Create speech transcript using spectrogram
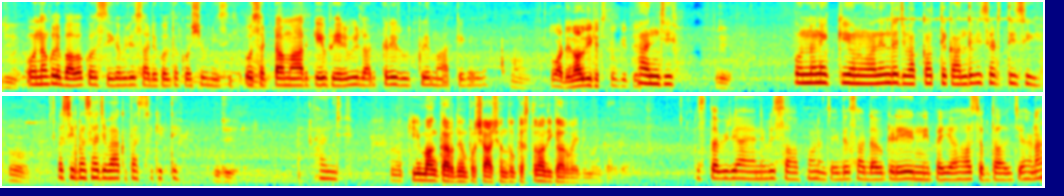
ਜੀ। ਉਹਨਾਂ ਕੋਲੇ ਬਾਵਾ ਕੁਛ ਸੀਗਾ ਵੀਰੇ ਸਾਡੇ ਕੋਲ ਤਾਂ ਕੁਛ ਵੀ ਨਹੀਂ ਸੀ। ਉਹ ਸੱਟਾ ਮਾਰ ਕੇ ਫਿਰ ਵੀ ਲੜਕੜੇ ਰੁਕੜੇ ਮਾਰ ਕੇ ਗਏ ਆ। ਤੁਹਾਡੇ ਨਾਲ ਵੀ ਖਿੱਚਤੂ ਕੀਤੇ? ਹਾਂਜੀ। ਜੀ। ਉਹਨਾਂ ਨੇ ਕਿਉਂ ਨੂੰ ਆਂਦੇ ਹੁੰਦੇ ਜਵਾਕਾਂ ਉੱਤੇ ਕੰਧ ਵੀ ਸਿੱਟਤੀ ਸੀ। ਹੂੰ। ਅਸੀਂ ਮਸਾ ਜਵਾਕ ਪਾਸੇ ਕੀਤੇ। ਜੀ। ਹਾਂਜੀ। ਅਹ ਕੀ ਮੰਗ ਕਰਦੇ ਹੋ ਪ੍ਰਸ਼ਾਸਨ ਤੋਂ? ਕਿਸ ਤਰ੍ਹਾਂ ਦੀ ਕਾਰਵਾਈ ਦੀ ਮੰਗ ਕਰਦੇ ਹੋ? ਇਸ ਦਾ ਵੀ ਆਇਆ ਨੇ ਵੀ ਸਾਫ਼ ਹੋਣਾ ਚਾਹੀਦਾ ਸਾਡਾ ਕਿਹੜੇ ਇੰਨੇ ਪਏ ਆ ਹਸਪਤਾਲ 'ਚ ਹਨਾ?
